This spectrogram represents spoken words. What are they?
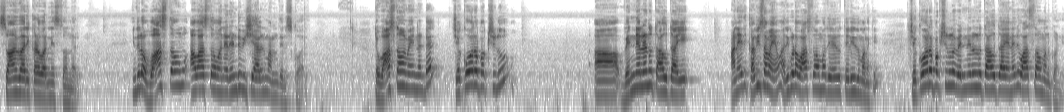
స్వామివారు ఇక్కడ వర్ణిస్తున్నారు ఇందులో వాస్తవము అవాస్తవం అనే రెండు విషయాలను మనం తెలుసుకోవాలి. వాస్తవం ఏంటంటే చకోర పక్షులు వెన్నెలను తాగుతాయి అనేది కవి సమయం. అది కూడా వాస్తవం ఏదో తెలియదు మనకి. చకోర పక్షులు వెన్నెలను తాగుతాయి అనేది వాస్తవం అనుకోండి.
